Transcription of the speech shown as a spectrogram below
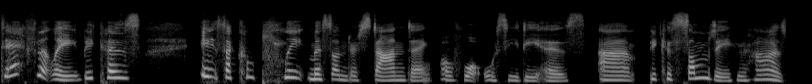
Definitely, because it's a complete misunderstanding of what OCD is um, because somebody who has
